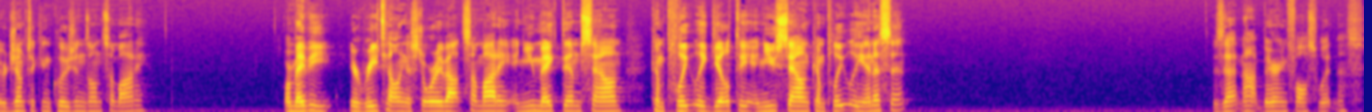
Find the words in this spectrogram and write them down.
You ever jump to conclusions on somebody? Or maybe you're retelling a story about somebody and you make them sound completely guilty and you sound completely innocent? Is that not bearing false witness?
